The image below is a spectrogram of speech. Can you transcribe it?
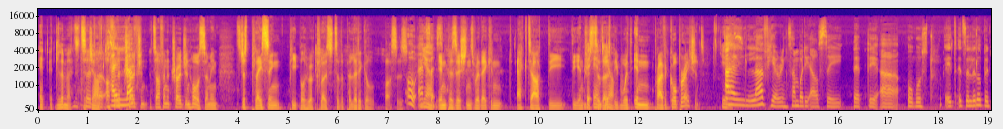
it, it limits the a, jobs. Often a Trojan, it's often a Trojan horse. I mean, it's just placing people who are close to the political bosses oh, yeah. in positions where they can act out the, the interests the of those people within private corporations. Yes. I love hearing somebody else say that there are almost, it's, it's a little bit,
